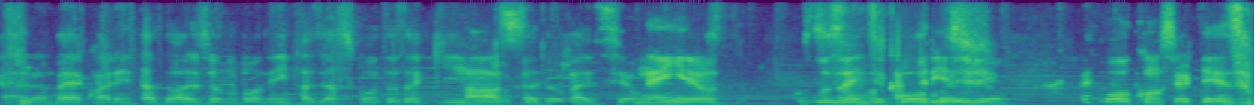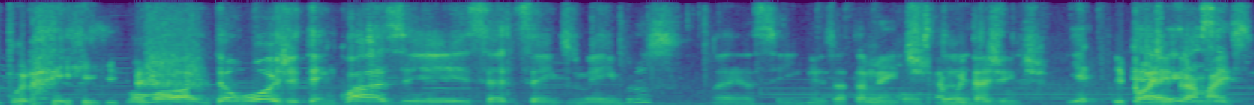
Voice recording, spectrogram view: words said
Caramba, é 40 dólares, eu não vou nem fazer as contas aqui. viu, Nossa, Cadu? vai ser um, Nem eu. uns senão eu 200 vou e pouco aí, triste. viu? Ou com certeza, por aí. Bom, ó, então hoje tem quase 700 membros, né, assim. Exatamente. É muita gente. E, E pode é, entrar mais.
